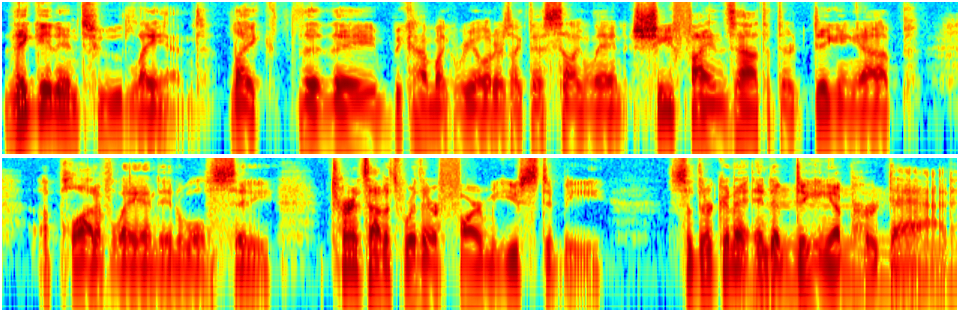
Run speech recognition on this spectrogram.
They get into land, like the, they become like realtors, like they're selling land. She finds out that they're digging up a plot of land in Wolf City. Turns out it's where their farm used to be. So they're going to end up digging up her dad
